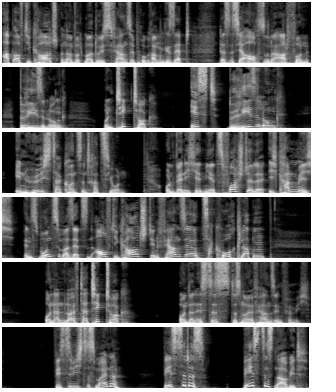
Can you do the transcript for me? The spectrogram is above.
ab auf die Couch und dann wird mal durchs Fernsehprogramm gesappt. Das ist ja auch so eine Art von Berieselung. Und TikTok ist Berieselung in höchster Konzentration. Und wenn ich mir jetzt vorstelle, ich kann mich ins Wohnzimmer setzen, auf die Couch, den Fernseher, zack, hochklappen und dann läuft da TikTok und dann ist es das neue Fernsehen für mich. Weißt du, wie ich das meine? Weißt du das? Weißt du das, Navid?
